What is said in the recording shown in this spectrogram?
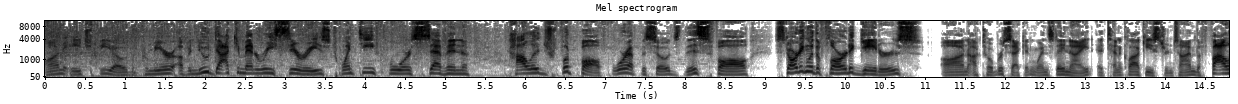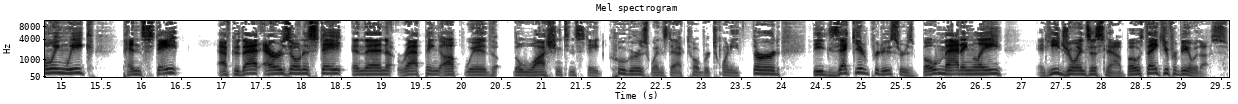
on HBO, the premiere of a new documentary series, 24-7 college football. Four episodes this fall, starting with the Florida Gators on October 2nd, Wednesday night at 10 o'clock Eastern time. The following week, Penn State. After that, Arizona State, and then wrapping up with the Washington State Cougars, Wednesday, October 23rd. The executive producer is Bo Mattingly, and he joins us now. Bo, thank you for being with us.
